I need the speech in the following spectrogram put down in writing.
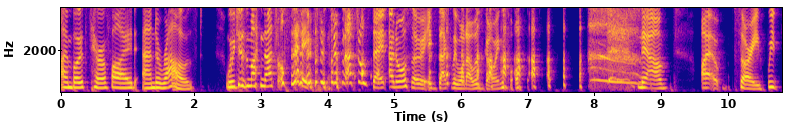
I'm both terrified and aroused, which, is my natural state. it's just your natural state and also exactly what I was going for. now, I sorry, we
